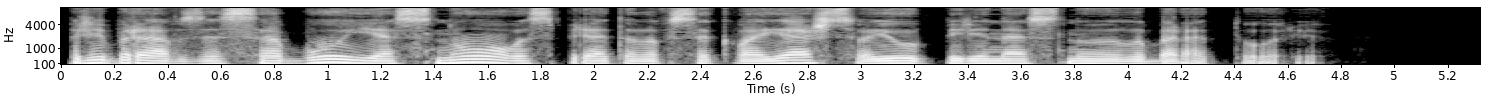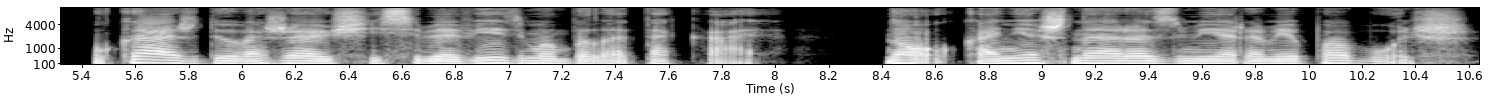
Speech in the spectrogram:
Прибрав за собой, я снова спрятала в саквояж свою переносную лабораторию. У каждой уважающей себя ведьмы была такая, но, конечно, размерами побольше.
